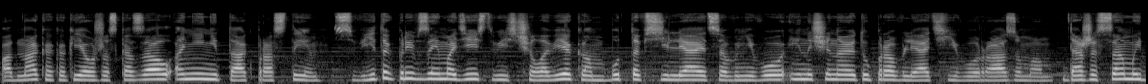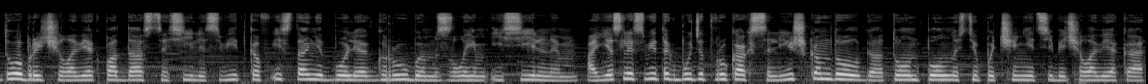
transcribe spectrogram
однако, как я уже сказал, они не так просты. Свиток при взаимодействии с человеком будто вселяется в него и начинает управлять его разумом. Даже самый добрый человек поддастся силе свитков и станет более грубым, злым и сильным. А если свиток будет в руках слишком долго, то он полностью подчинит себе человека,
